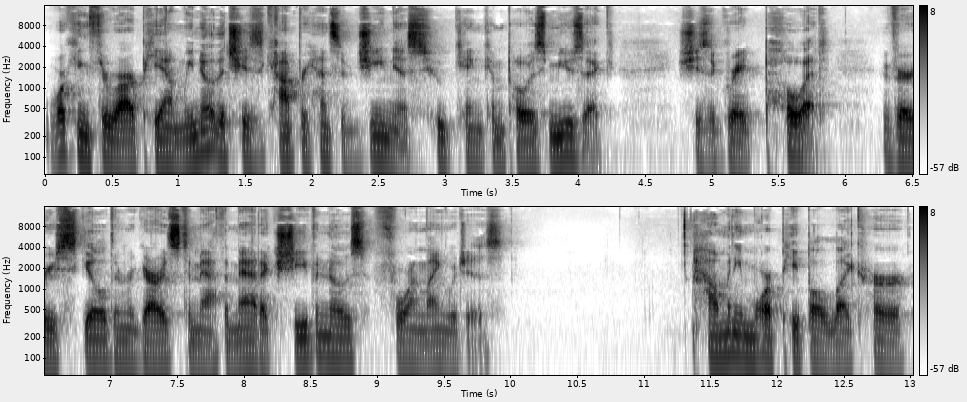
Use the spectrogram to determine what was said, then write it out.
working through RPM, we know that she's a comprehensive genius who can compose music. She's a great poet, very skilled in regards to mathematics. She even knows foreign languages. How many more people like her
